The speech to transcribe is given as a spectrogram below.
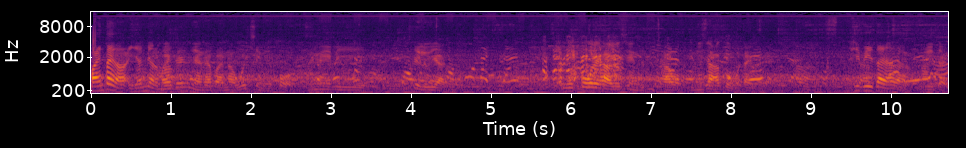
ပိုင်းတိုက်တာအရင်မြင်လာမိုမှာင်းတဲ့ညံတာပါနော်ဝိတ်ချင်နေပေါ့နည်းနည်းလေးထည့်လို့ရတယ်အဲ့လိုပေါ်တဲ့ဟာလို့ရှိရင်ဒီထားပေါ့ဒီစားအကုန်မတိုက်ပါနဲ့ဖြည်းဖြည်းတိုက်ရတာဒီတိုက်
